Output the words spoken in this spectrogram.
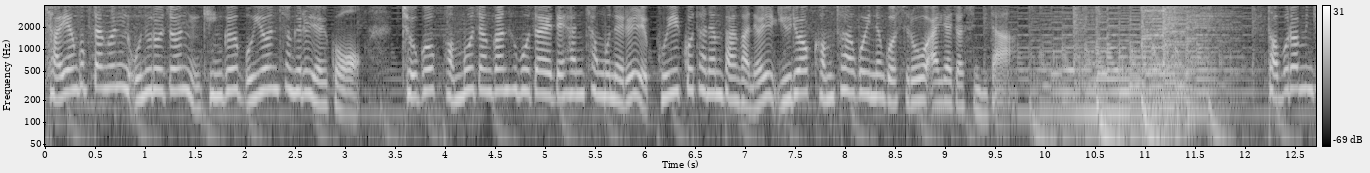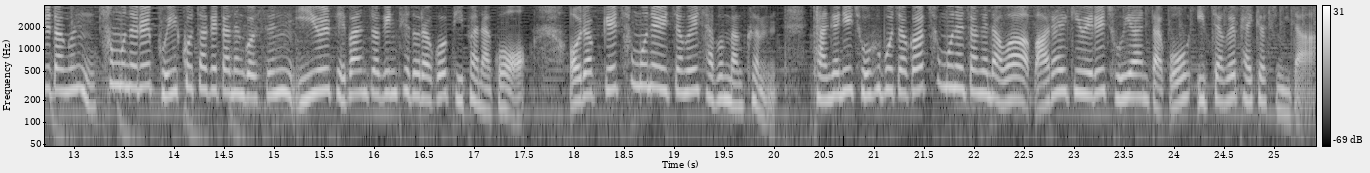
자유한국당은 오늘 오전 긴급 의원총회를 열고 조국 법무장관 후보자에 대한 청문회를 보이콧하는 방안을 유력 검토하고 있는 것으로 알려졌습니다. 더불어민주당은 청문회를 보이콧하겠다는 것은 이율 배반적인 태도라고 비판하고 어렵게 청문회 일정을 잡은 만큼 당연히 조 후보자가 청문회장에 나와 말할 기회를 줘야 한다고 입장을 밝혔습니다.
